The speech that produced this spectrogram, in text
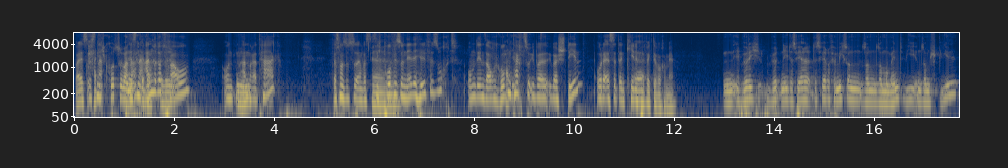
Weil es ist eine, ist eine andere also, Frau und ein mh. anderer Tag. Dass man sozusagen was äh, sich professionelle Hilfe sucht, um den sauren Gurkentag zu über, überstehen? Oder ist es dann keine äh, perfekte Woche mehr? Würde ich, würde, nee, das wäre, das wäre für mich so ein, so, ein, so ein Moment wie in so einem Spiel,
